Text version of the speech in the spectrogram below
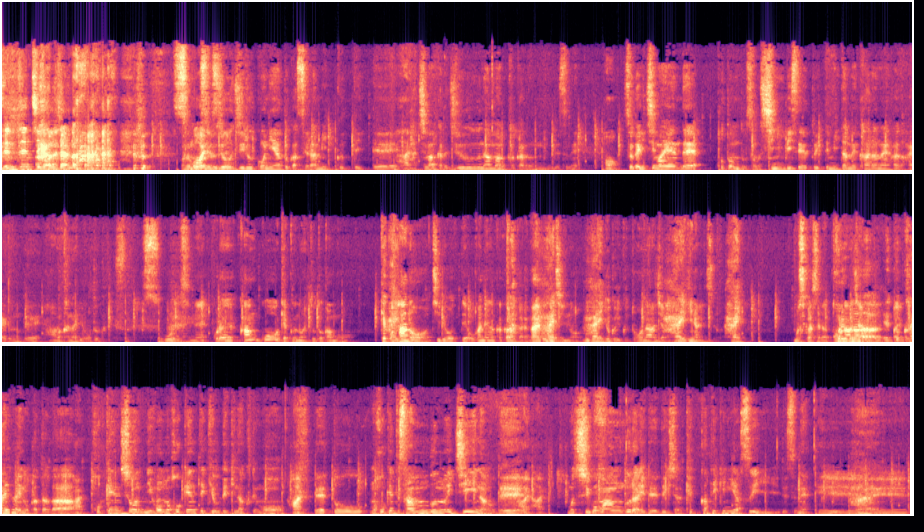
全然違うジャンル。すごいです、ね、通常ジルコニアとかセラミックって言って、はい。8万から10何万かかるんですね。はそれが1万円でほとんどその神秘性といって見た目変わらない歯が入るので、はい。まあ、かなりお得です。すごいですね。これ観光客の人とかも結構歯の治療ってお金がかかるから外国人の僕はい。よく行く東南アジアはい。はできないんですよ、はいもしかしたらこれは、えっと、海外の方はがい。保険証日本の保険適用できなくても、はい。えっとまあ、保険って3分の1なので、はいはい。もう45万ぐらいでできちゃう。結果的に安いですね。へえ、は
